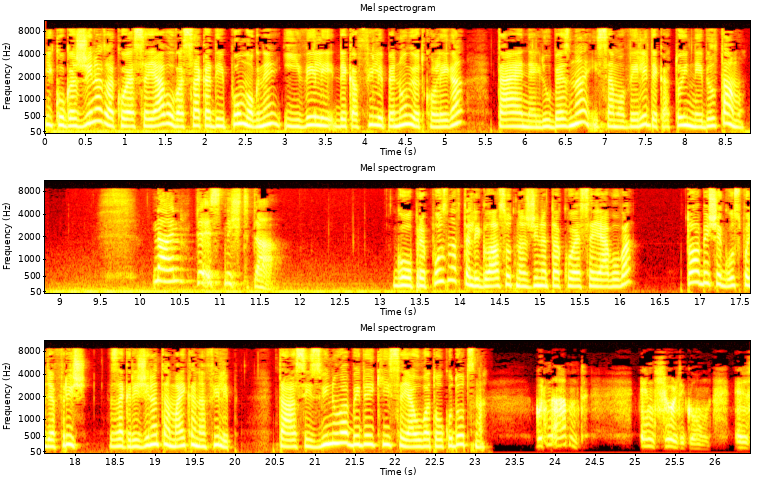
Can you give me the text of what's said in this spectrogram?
И кога жената која се јавува сака да ја помогне и вели дека Филип е новиот колега, таа е нелюбезна и само вели дека тој не бил таму. Nein, der ist nicht da. Го препознавте ли гласот на жената која се јавува? Тоа беше господја Фриш, загрижената мајка на Филип. Таа се извинува бидејќи се јавува толку доцна. Guten Abend. Entschuldigung, es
